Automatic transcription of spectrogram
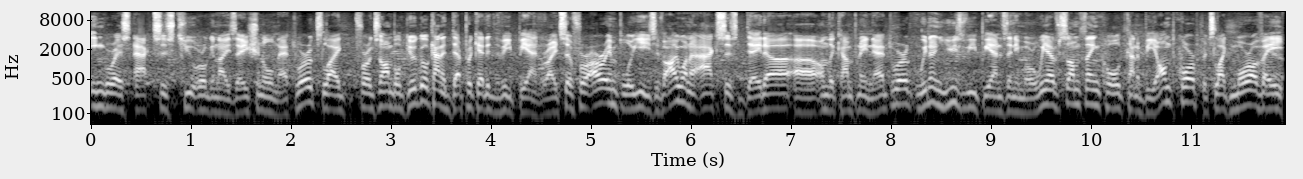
ingress access to organizational networks. Like, for example, Google kind of deprecated the VPN, right? So for our employees, if I want to access data uh, on the company network, we don't use VPNs anymore. We have something called kind of Beyond Corp. It's like more of a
